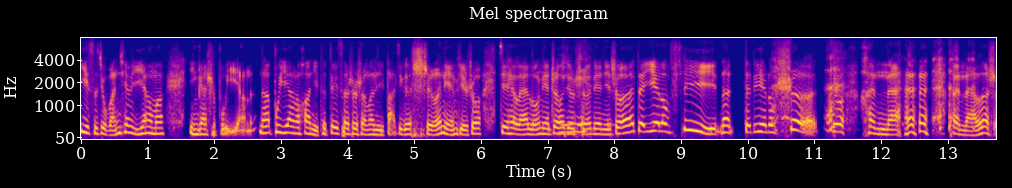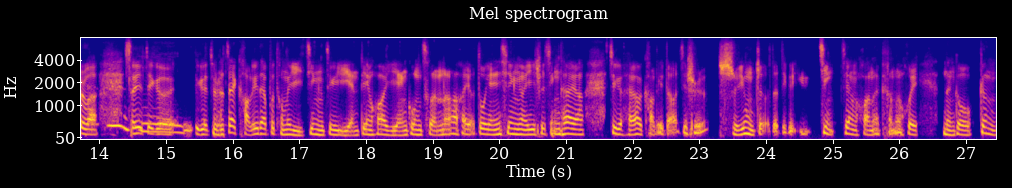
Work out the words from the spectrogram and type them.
意思就完全一样吗？应该是不一样的。那不一样的话，你的对策是什么？你把这个蛇年，比如说接下来龙年之后就是蛇年，你说 the yellow flea，那 the yellow shirt 就很难 很难了，是吧？所以这个这个就是在考虑在不同的语境，这个语言变化、语言共存啊，还有多元性啊、意识形态啊，这个还要考虑到就是使用者的这个语境。这样的话呢，可能会能够更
